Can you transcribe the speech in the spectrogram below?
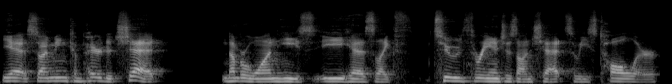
Yeah, so I mean, compared to Chet, number one, he's he has like two, three inches on Chet, so he's taller.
